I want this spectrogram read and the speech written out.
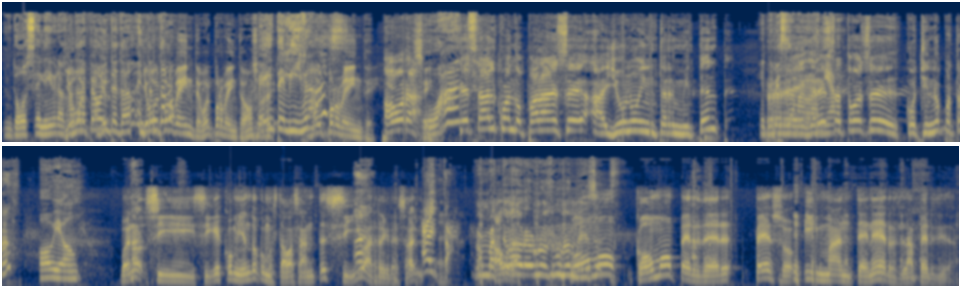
12 libras. Yo voy, yo- intenta- yo voy por 20, voy por 20. Vamos a ver. 20 libras. Voy por 20. Ahora, Sí. ¿qué tal cuando para ese ayuno intermitente? ¿Regresa todo ese cochinero para atrás? Obvio. Bueno, si sigues comiendo como estabas antes, sí va a regresar. Ahí está. Nomás te va a Ahora, durar unos, unos meses. ¿cómo, ¿Cómo perder peso y mantener la pérdida?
